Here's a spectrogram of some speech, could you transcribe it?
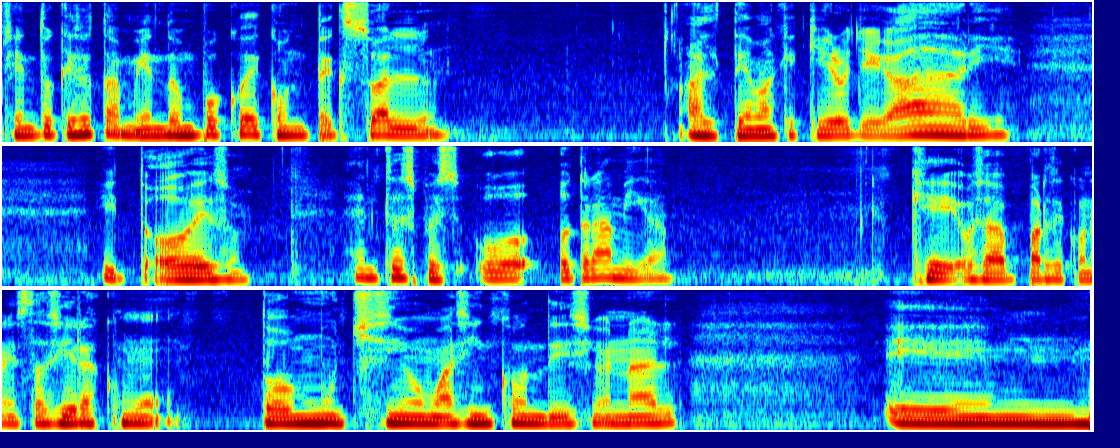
siento que eso también da un poco de contexto al, al tema que quiero llegar y, y todo eso. Entonces, pues, hubo otra amiga que, o sea, aparte con esta sí era como todo muchísimo más incondicional eh,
